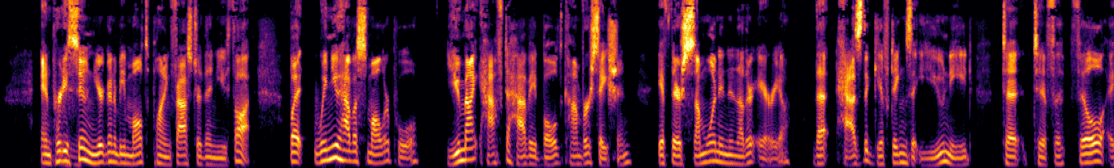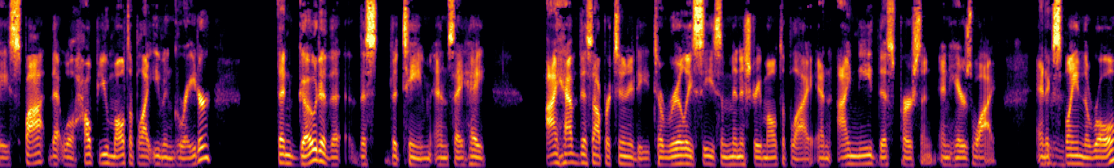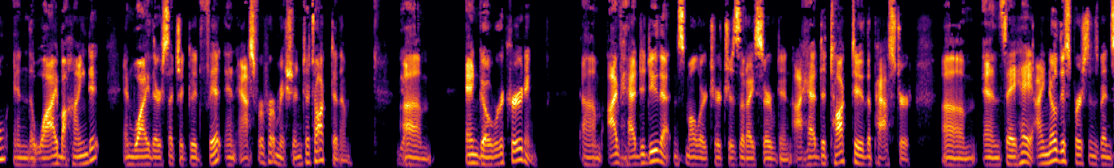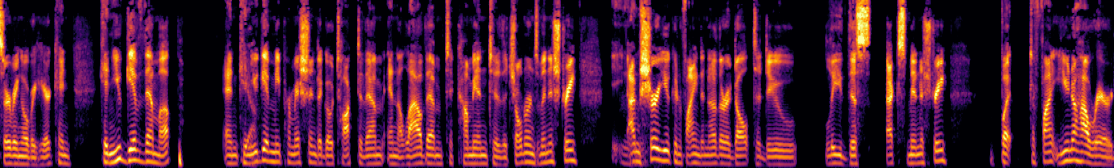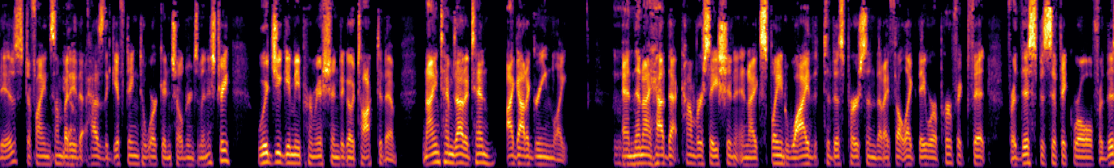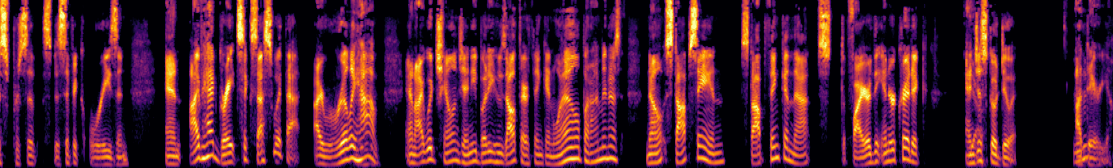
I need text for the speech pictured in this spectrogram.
And pretty Mhm. soon you're going to be multiplying faster than you thought. But when you have a smaller pool, you might have to have a bold conversation if there's someone in another area that has the giftings that you need to to fulfill a spot that will help you multiply even greater then go to the this the team and say hey i have this opportunity to really see some ministry multiply and i need this person and here's why and Mhm. explain the role and the why behind it and why they're such a good fit and ask for permission to talk to them Yeah. um, and go recruiting. Um, I've had to do that in smaller churches that I served in. I had to talk to the pastor um, and say, "Hey, I know this person's been serving over here. Can can you give them up? And can Yeah. you give me permission to go talk to them and allow them to come into the children's ministry? I'm Mhm. sure you can find another adult to do lead this X ministry, but to find you know how rare it is to find somebody Yeah. that has the gifting to work in children's ministry would you give me permission to go talk to them nine times out of ten i got a green light Mhm. and then i had that conversation and i explained why th- to this person that i felt like they were a perfect fit for this specific role for this speci- specific reason and i've had great success with that i really Mm-hmm. have and i would challenge anybody who's out there thinking well but i'm in a s-" no stop saying stop thinking that St- fire the inner critic and Yeah. just go do it i Mhm. dare you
